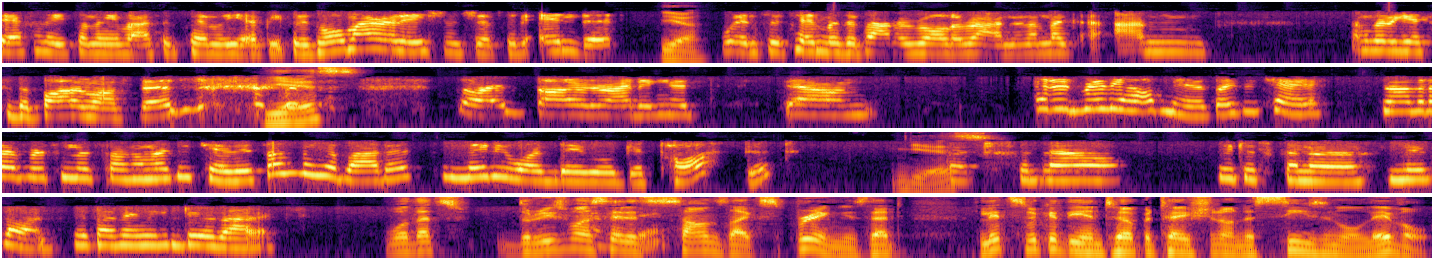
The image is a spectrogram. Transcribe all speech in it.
definitely something about September here because all my relationships had ended Yeah. when September's about to roll around. And I'm like, I'm, I'm going to get to the bottom of this. Yes. So I started writing it down, and it really helped me. I was like, okay, now that I've written this song, I'm like, okay, there's something about it. Maybe one day we'll get past it, Yes. but for now, we're just gonna move on. There's nothing we can do about it. Well, that's the reason why I said it sounds like spring is that let's look at the interpretation on a seasonal level.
